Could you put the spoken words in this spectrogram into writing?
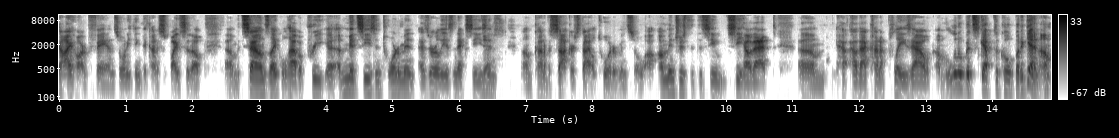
diehard fans. So anything to kind of spice it up. Um, it sounds like we'll have a pre a mid-season tournament as early as next season. Yes um, kind of a soccer style tournament. So I'm interested to see see how that um, how, how, that kind of plays out. I'm a little bit skeptical, but again, I'm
